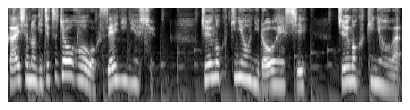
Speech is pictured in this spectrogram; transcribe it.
会社の技術情報を不正に入手。中国企業に漏洩し、中国企業は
